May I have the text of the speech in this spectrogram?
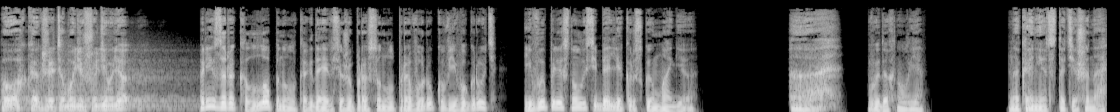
«Ох, как же ты будешь удивлен!» Призрак лопнул, когда я все же просунул правую руку в его грудь и выплеснул из себя лекарскую магию. «Ах!» — выдохнул я. «Наконец-то тишина!»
